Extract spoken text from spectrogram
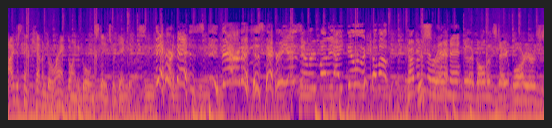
I just think Kevin Durant going to Golden State's ridiculous. There it is! There it is! There he is, everybody! I knew it would come out! Kevin You're it. to the Golden State Warriors is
